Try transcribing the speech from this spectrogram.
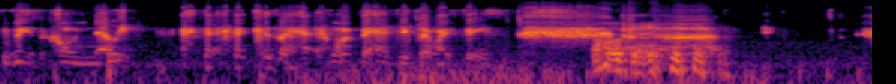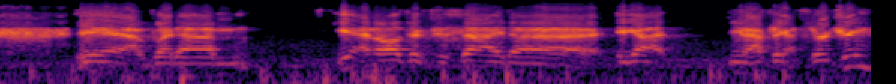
People used to call me Nelly because I had one bandage on my face. Okay. Uh, yeah, but um, yeah, and all jokes aside, uh, it got you know after I got surgery,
